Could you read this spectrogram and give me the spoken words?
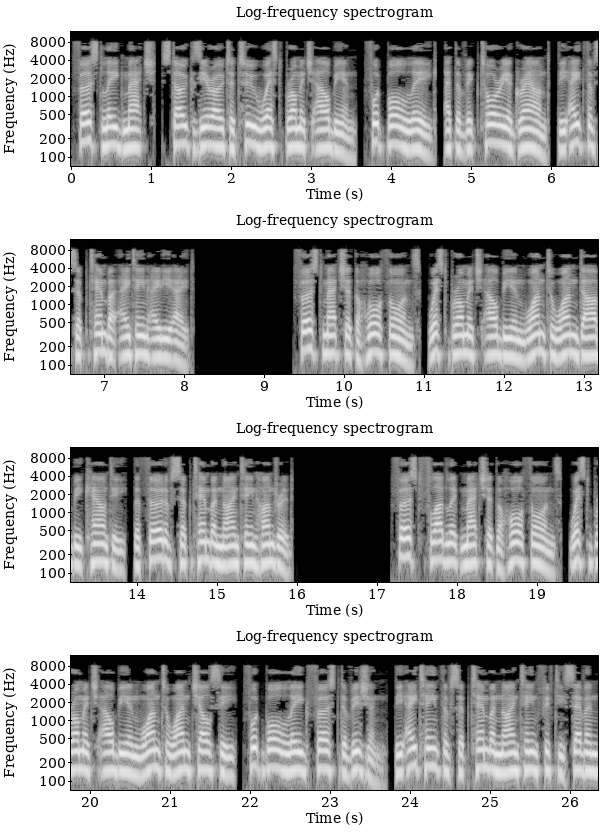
First League match, Stoke 0–2 West Bromwich Albion, Football League, at the Victoria Ground, 8 September 1888 First match at the Hawthorns, West Bromwich Albion 1–1 Derby County, 3 September 1900 First floodlit match at the Hawthorns, West Bromwich Albion 1–1 Chelsea, Football League First Division, 18 September 1957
